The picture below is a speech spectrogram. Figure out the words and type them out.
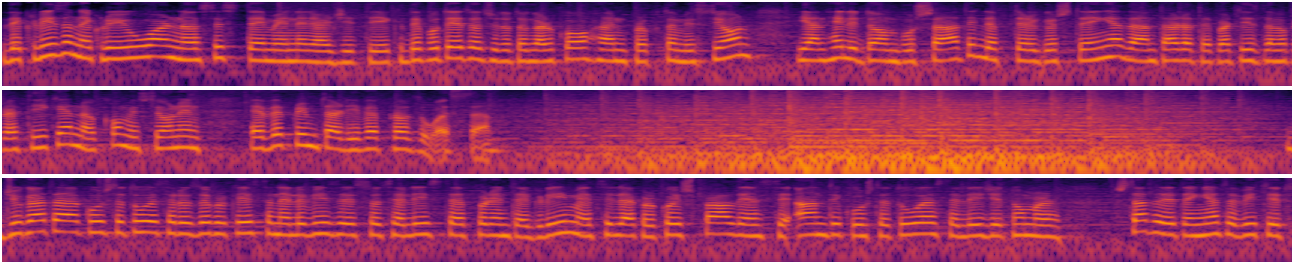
dhe krizën e krijuar në sistemin energjetik. Deputetët që do të ngarkohen për këtë mision janë Helidon Bushati, Lefter Gështenja dhe anëtarët e Partisë Demokratike në Komisionin e veprimtarive prodhuese. Gjykata Kushtetuese rrëzoi kërkesën e Lëvizjes Socialiste për Integrim, e cila kërkoi shpalljen si antikushtetues të ligjit numër shtatëdhjetë e një të vitit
